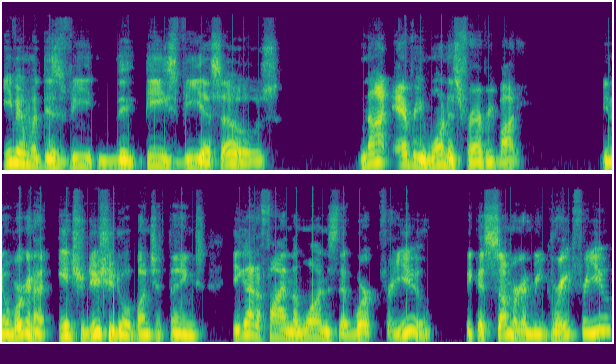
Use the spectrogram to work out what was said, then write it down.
even with this v the, these VSOs, not every one is for everybody. You know, we're going to introduce you to a bunch of things. You got to find the ones that work for you because some are going to be great for you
